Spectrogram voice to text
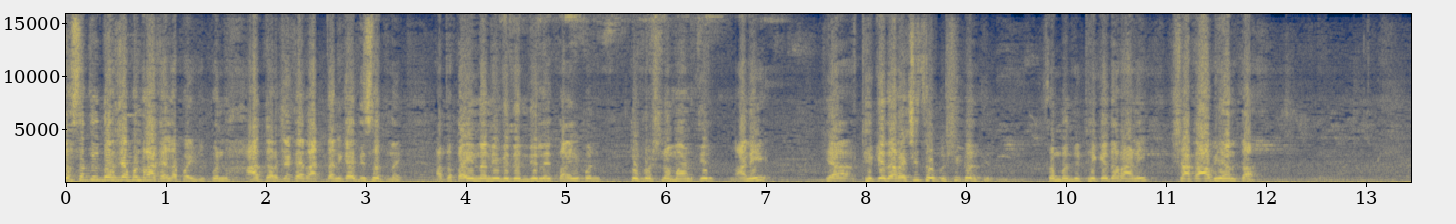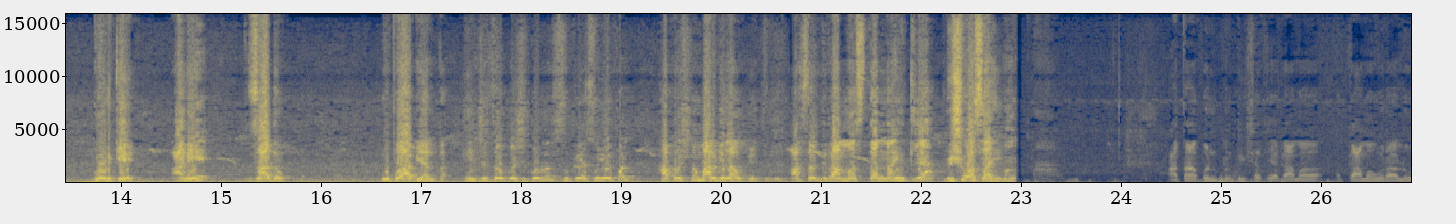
तसा तो दर्जा पण राखायला पाहिजे. पण हा दर्जा काय राखताना काय दिसत नाही. आता ताईंना निवेदन दिलंय ताई पण तो प्रश्न मांडतील आणि ह्या ठेकेदाराची चौकशी करतील. संबंधित ठेकेदार आणि शाखा अभियंता घोडके आणि जाधव. उप अभियंता यांची चौकशी करून सुप्रिया सुळे पण हा प्रश्न मार्गी लावतील. असं ग्रामस्थांना इथल्या विश्वास आहे. आता आपण प्रत्यक्षात या कामा कामावर आलो.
